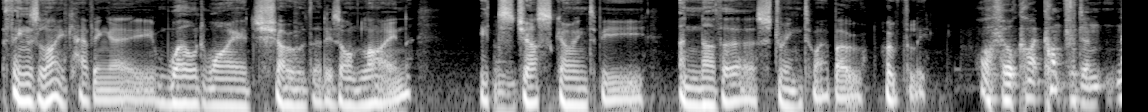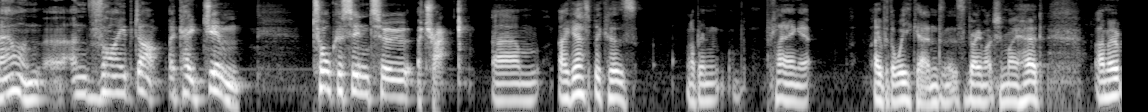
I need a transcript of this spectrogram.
things like having a worldwide show that is online. It's just going to be another string to our bow, hopefully. Well, I feel quite confident now and uh, and vibed up. Okay, Jim, talk us into a track. Um, I guess because I've been playing it over the weekend and it's very much in my head. I'm a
